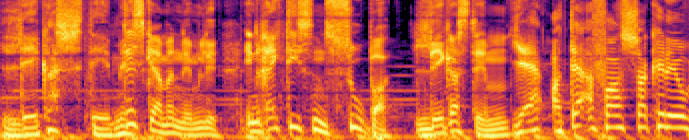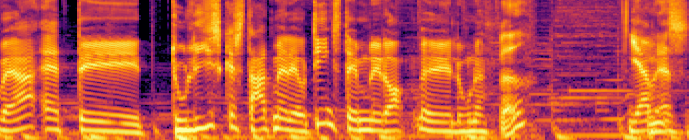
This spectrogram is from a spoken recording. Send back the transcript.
lækker stemme. Det skal man nemlig. En rigtig sådan super lækker stemme. Ja, og derfor så kan det jo være, at øh, du lige skal starte med at lave din stemme lidt om, øh, Luna. Hvad? Ja, altså,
